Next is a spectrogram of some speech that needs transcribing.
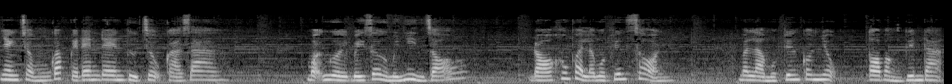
Nhanh chóng gắp cái đen đen từ chậu cá ra. Mọi người bây giờ mới nhìn rõ. Đó không phải là một viên sỏi, Mà là một viên con nhộng to bằng viên đạn.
